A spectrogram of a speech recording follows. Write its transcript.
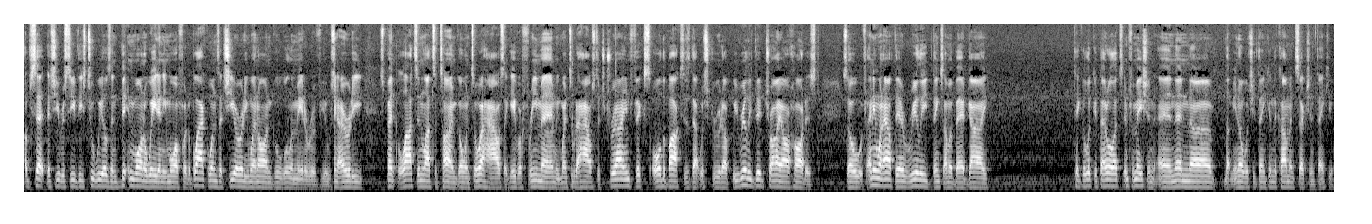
upset that she received these two wheels and didn't want to wait anymore for the black ones that she already went on Google and made a review. And I already spent lots and lots of time going to her house. I gave her free man. We went to the house to try and fix all the boxes that were screwed up. We really did try our hardest. So if anyone out there really thinks I'm a bad guy, take a look at that all that's information and then uh, let me know what you think in the comment section. Thank you.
